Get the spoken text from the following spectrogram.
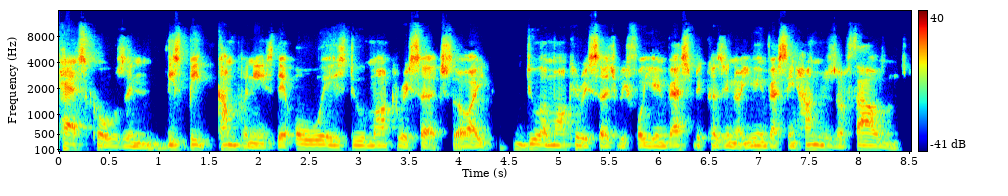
Tesco's and these big companies, they always do market research. So I do a market research before you invest because you know you're investing hundreds of thousands.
